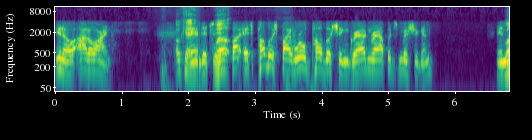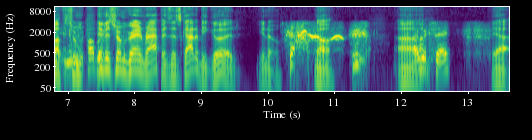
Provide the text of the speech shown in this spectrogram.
you know, out of line. Okay. And it's, well, it's, it's, published by World Publishing, Grand Rapids, Michigan. In, well, from, it if it's from Grand Rapids, it's got to be good, you know. no. Uh, I would say. Yeah.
